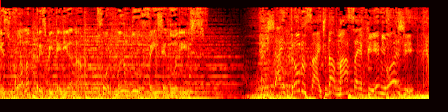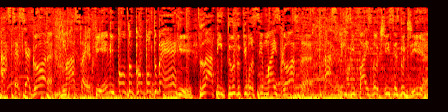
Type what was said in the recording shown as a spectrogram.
Escola Presbiteriana. Formando vencedores. Já entrou no site da Massa FM hoje? Acesse agora massafm.com.br. Lá tem tudo que você mais gosta. As principais notícias do dia,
